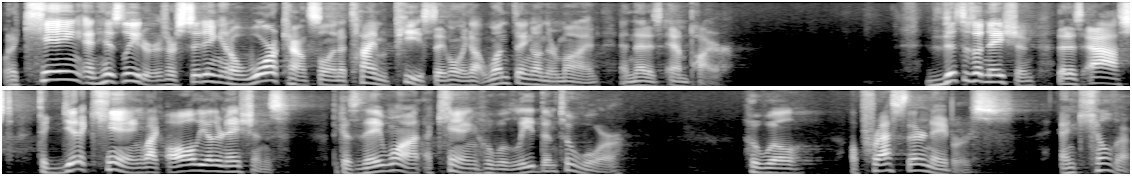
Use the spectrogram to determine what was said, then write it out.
When a king and his leaders are sitting in a war council in a time of peace, they've only got one thing on their mind, and that is empire. This is a nation that is asked to get a king like all the other nations because they want a king who will lead them to war, who will oppress their neighbors and kill them.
